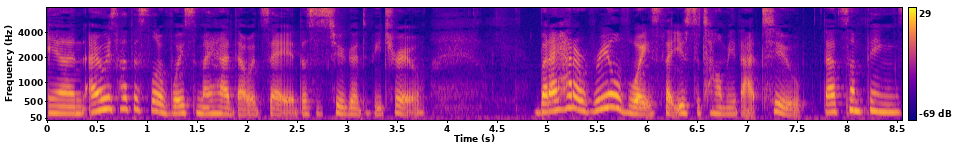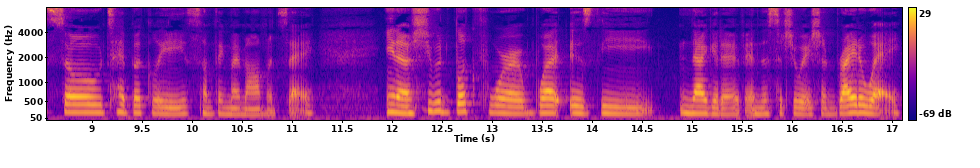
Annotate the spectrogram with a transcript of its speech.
And I always had this little voice in my head that would say, This is too good to be true. But I had a real voice that used to tell me that too. That's something so typically something my mom would say. You know, she would look for what is the negative in the situation right away.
